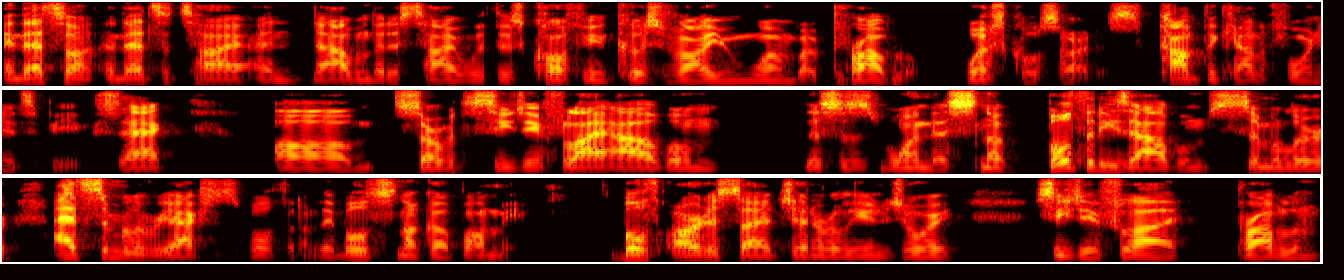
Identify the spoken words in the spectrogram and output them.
and that's on, and that's a tie. And the album that is tied with is Coffee and Kush Volume One by Problem, West Coast artist, Compton, California to be exact. Um, start with the CJ Fly album. This is one that snuck both of these albums similar. I had similar reactions to both of them. They both snuck up on me. Both artists I generally enjoy. CJ Fly, Problem.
